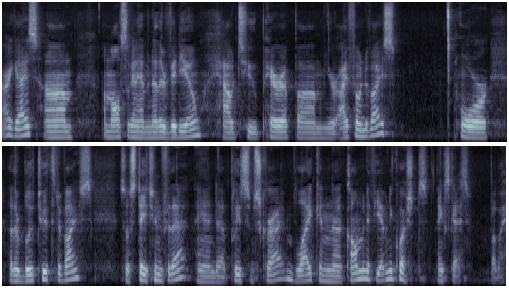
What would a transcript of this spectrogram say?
Alright guys, um, I'm also going to have another video how to pair up um, your iPhone device or other Bluetooth device. So stay tuned for that, and uh, please subscribe, like, and uh, comment if you have any questions. Thanks, guys. Bye-bye.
